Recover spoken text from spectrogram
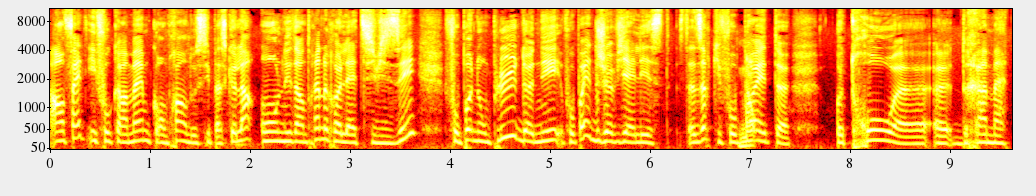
en fait, il faut quand même comprendre aussi, parce que là, on est en train de relativiser. faut pas non plus donner, faut pas être jovialiste. C'est-à-dire qu'il faut pas être euh, trop euh, dramatique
